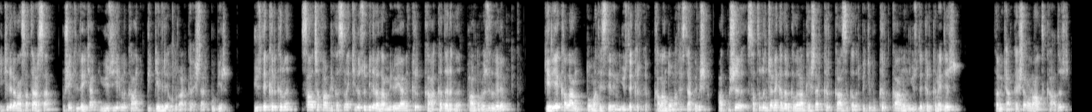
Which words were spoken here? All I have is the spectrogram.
2 liradan satarsa bu şekildeyken 120k bir geliri olur arkadaşlar. Bu bir. %40'ını salça fabrikasına kilosu 1 liradan veriyor. Yani 40k kadarını pardon özür dilerim. Geriye kalan domateslerin %40'ı kalan domatesler demiş. 60'ı satılınca ne kadar kalır arkadaşlar? 40k'sı kalır. Peki bu 40k'nın %40'ı nedir? Tabii ki arkadaşlar 16k'dır.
